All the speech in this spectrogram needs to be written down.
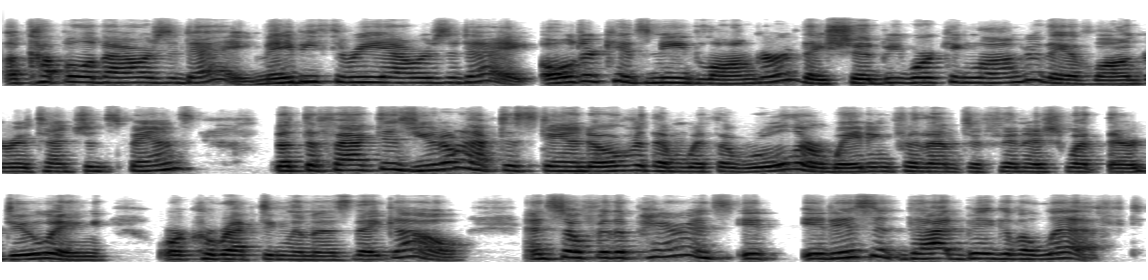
a couple of hours a day, maybe three hours a day. Older kids need longer. They should be working longer. They have longer attention spans. But the fact is, you don't have to stand over them with a ruler waiting for them to finish what they're doing or correcting them as they go. And so for the parents, it, it isn't that big of a lift.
